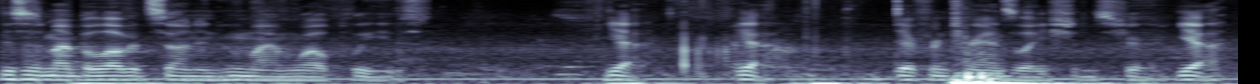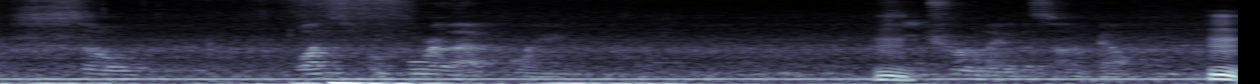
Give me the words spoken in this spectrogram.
This is my beloved son in whom I am well pleased. Yeah. Yeah. Different translations, sure. Yeah. So, once before that point, Hmm. he truly the Son of God. Hmm.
